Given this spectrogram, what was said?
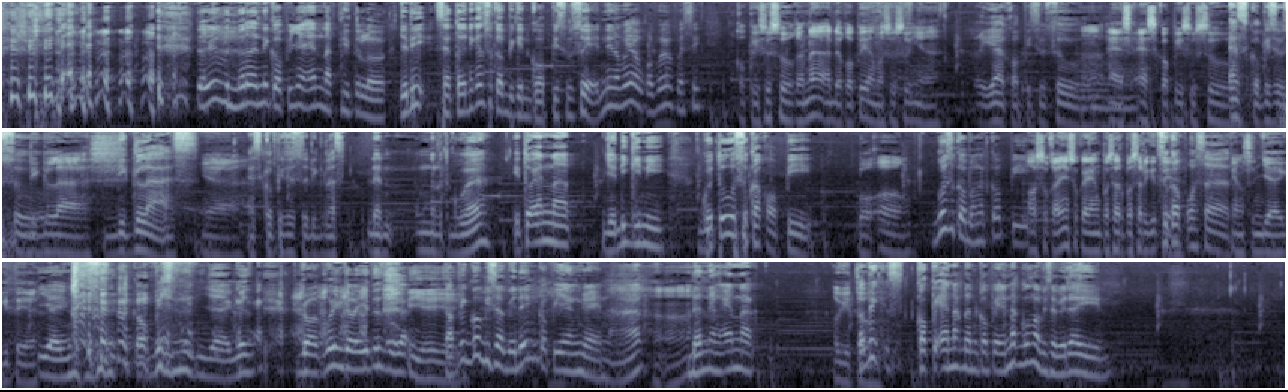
Tapi beneran nih kopinya enak gitu loh. Jadi Seto ini kan suka bikin kopi susu ya? Ini namanya kopi apa sih? Kopi susu karena ada kopi sama susunya. Iya kopi susu. Es es kopi susu. Es kopi susu. Di gelas. Di gelas. Ya. Es kopi susu di gelas. Dan menurut gue itu enak jadi gini gue tuh suka kopi. Bohong. Gue suka banget kopi. Oh sukanya suka yang poser-poser gitu suka ya? poser. Yang senja gitu ya? Iya yang kopi senja. Gue gue akuin kalau itu suka. Iya, iya. tapi gue bisa bedain kopi yang gak enak dan yang enak. Oh gitu. Tapi kopi enak dan kopi enak gue nggak bisa bedain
